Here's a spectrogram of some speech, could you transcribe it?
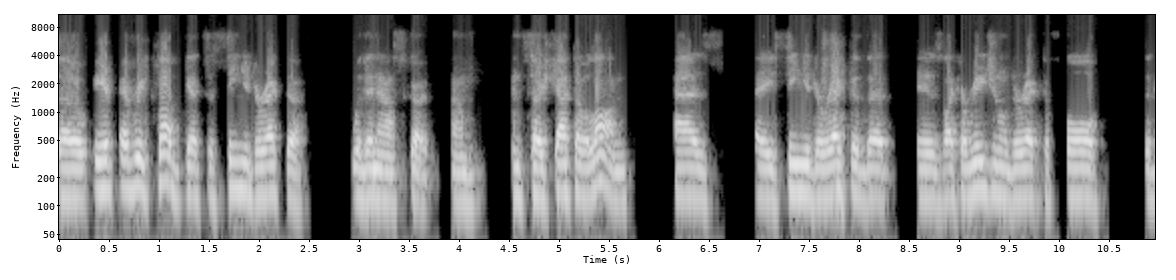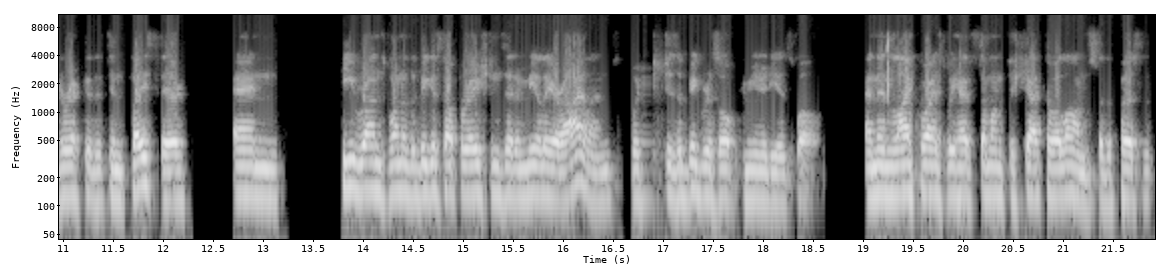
So if every club gets a senior director within our scope. Um, and so Chateau Elan has a senior director that is like a regional director for the director that's in place there. And he runs one of the biggest operations at Amelia Island, which is a big resort community as well. And then likewise, we have someone for Chateau Elan. So the person that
